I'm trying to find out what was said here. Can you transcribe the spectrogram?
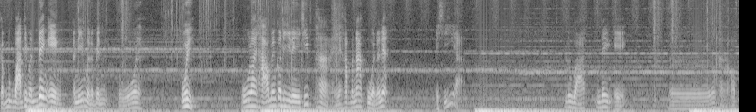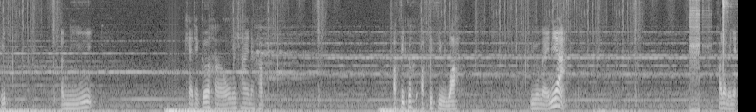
กับลูกบาสที่มันเด้งเอง อันนี้เหมือนจะเป็นโอ้ยอุ้ยอู้รอยเท้าแม่งก็ดีเลยชิบหายนะครับ มันน่ากลัวนะเนี่ยไอ้เหี้ยลูกบาสเด้งเองเออต้องหาออฟฟิศอันนี้ Caretaker House ไม่ใช่นะครับออฟฟิศก็คือออฟฟิศสิวะ อยู่ตรงไหนเนี่ย เข้าได้ไหมเนี่ย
